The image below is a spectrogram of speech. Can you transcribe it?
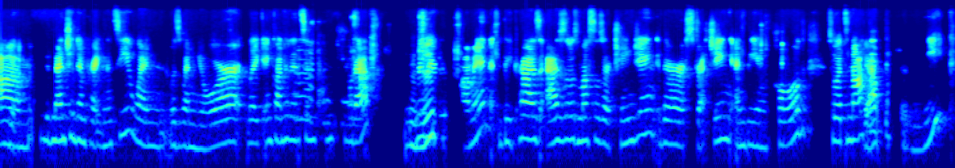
Um, yeah. you mentioned in pregnancy when was when your like incontinence symptoms showed up mm-hmm. really, common because as those muscles are changing, they're stretching and being pulled. So it's not that they're weak,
